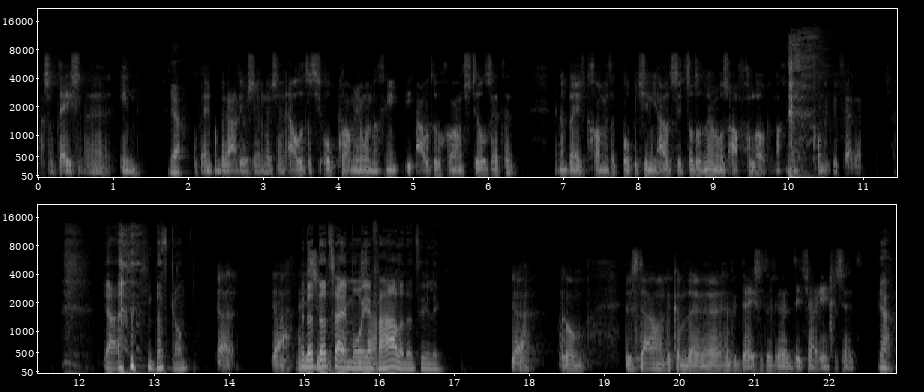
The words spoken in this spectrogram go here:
Daar zat deze in. Ja, op een van de radiozenders. En altijd als hij opkwam, jongen, dan ging ik die auto gewoon stilzetten. En dan bleef ik gewoon met dat poppetje in die auto zitten tot het nummer was afgelopen. Dan kon- ik weer verder. ja dat kan. Ja, ja. Maar dat, dat zijn mooie verhalen natuurlijk. Ja, daarom. Dus daarom heb ik, hem er, eh, heb ik deze er eh, dit jaar ingezet. Ja,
